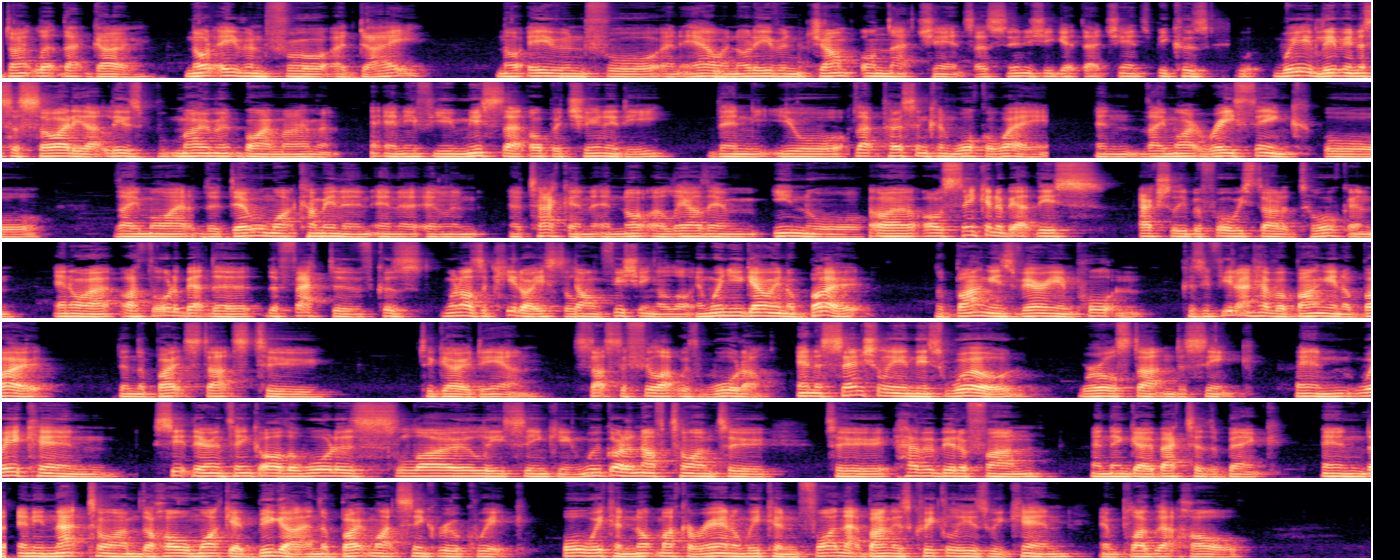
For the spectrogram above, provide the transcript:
don't let that go. Not even for a day, not even for an hour, not even jump on that chance as soon as you get that chance, because we live in a society that lives moment by moment. And if you miss that opportunity, then you're that person can walk away and they might rethink or they might the devil might come in and, and, and attack and, and not allow them in. Or I, I was thinking about this actually before we started talking. And I, I thought about the the fact of because when I was a kid, I used to go on fishing a lot. And when you go in a boat, the bung is very important because if you don't have a bung in a boat, then the boat starts to to go down, starts to fill up with water. And essentially, in this world, we're all starting to sink. And we can sit there and think, oh, the water's slowly sinking. We've got enough time to to have a bit of fun and then go back to the bank. And and in that time, the hole might get bigger and the boat might sink real quick. Or we can not muck around and we can find that bung as quickly as we can and plug that hole.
